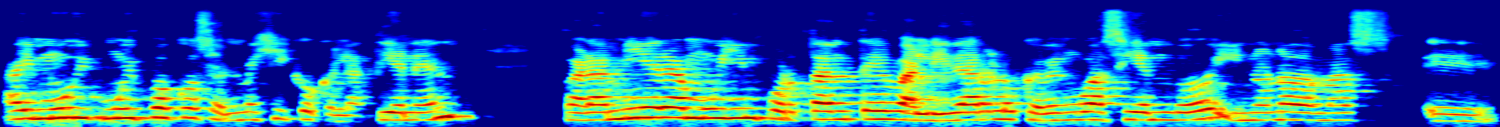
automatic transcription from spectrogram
Hay muy, muy pocos en México que la tienen. Para mí era muy importante validar lo que vengo haciendo y no nada más eh,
